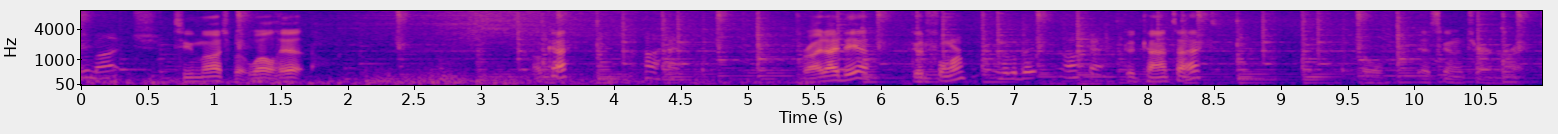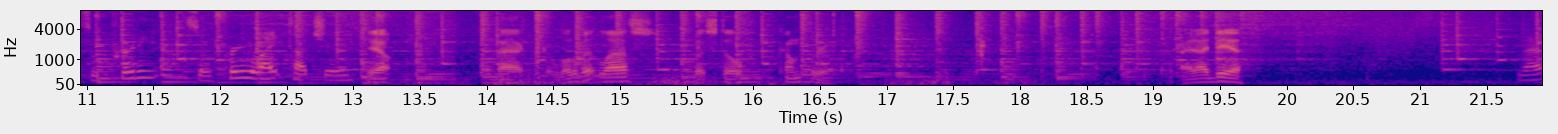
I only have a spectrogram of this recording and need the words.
Too much. Too much, but well hit. Okay, right. right idea. Good form, A little bit. Okay. good contact. Oh, It's gonna turn right. So pretty. So pretty light touch here. Yep. Back a little bit less, but still come through it. Right idea. That's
